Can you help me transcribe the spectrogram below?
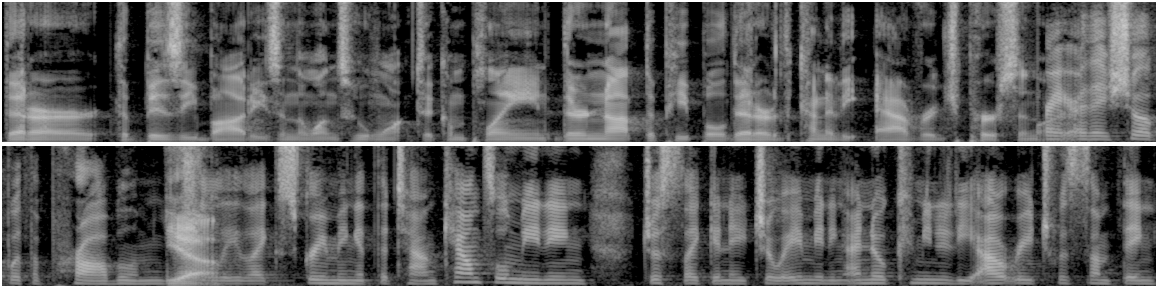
that are the busybodies and the ones who want to complain. They're not the people that are the kind of the average person right or they show up with a problem usually yeah. like screaming at the town council meeting just like an hoa meeting. I know community outreach was something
